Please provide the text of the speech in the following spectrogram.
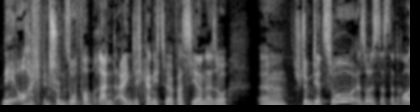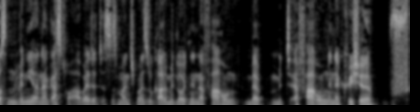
nee, oh, ich bin schon so verbrannt, eigentlich kann nichts mehr passieren. Also ähm, stimmt ihr zu? Also ist das da draußen, wenn ihr in der Gastro arbeitet, ist es manchmal so gerade mit Leuten in Erfahrung, mit Erfahrung in der Küche. Pff,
